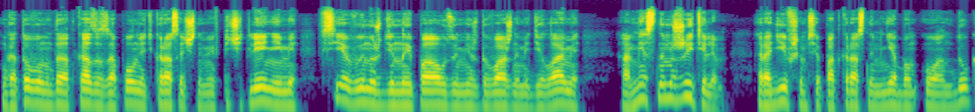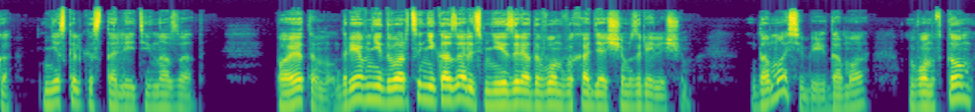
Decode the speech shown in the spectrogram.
готовым до отказа заполнить красочными впечатлениями все вынужденные паузы между важными делами, а местным жителем, родившимся под красным небом у Андука несколько столетий назад. Поэтому древние дворцы не казались мне из ряда вон выходящим зрелищем. Дома себе и дома. Вон в том,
